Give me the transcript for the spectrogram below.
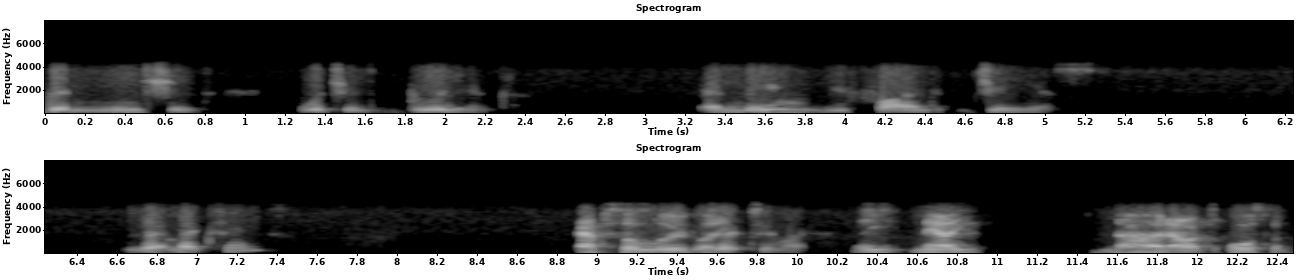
The niches, which is brilliant, and then you find genius. Does that make sense? Absolutely. Is that too much? Now, no, no, it's awesome.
